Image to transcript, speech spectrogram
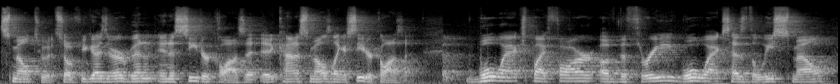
smell to it. So if you guys have ever been in a cedar closet, it kind of smells like a cedar closet. Wool wax by far of the three, wool wax has the least smell.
